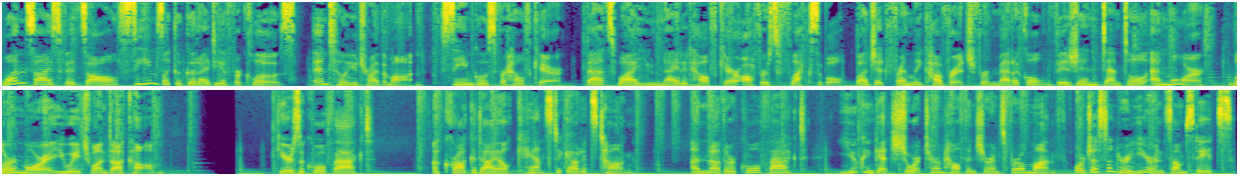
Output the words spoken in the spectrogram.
One size fits all seems like a good idea for clothes until you try them on. Same goes for healthcare. That's why United Healthcare offers flexible, budget friendly coverage for medical, vision, dental, and more. Learn more at uh1.com. Here's a cool fact a crocodile can't stick out its tongue. Another cool fact you can get short term health insurance for a month or just under a year in some states.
